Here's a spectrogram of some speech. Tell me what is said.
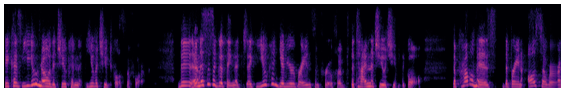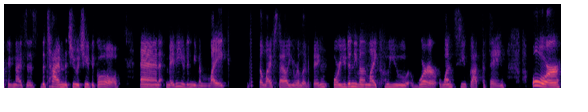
because you know that you can you've achieved goals before the, yeah. and this is a good thing that like you can give your brain some proof of the time that you achieved the goal the problem is the brain also recognizes the time that you achieved the goal, and maybe you didn't even like the lifestyle you were living, or you didn't even like who you were once you got the thing, or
